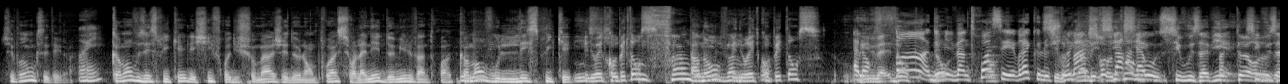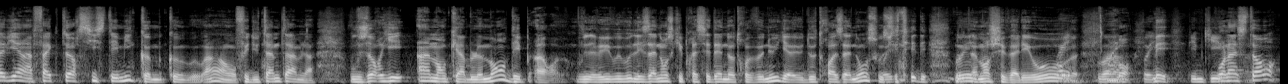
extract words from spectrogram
supposons que c'était grave. Oui. Comment vous expliquez les chiffres du chômage et de l'emploi sur l'année 2023 Comment vous l'expliquez Pénurie de compétences. Fin Pardon 2023. Pénurie de compétences. Alors, Oui, fin donc- donc- 2023, donc- c'est vrai que le chômage repart à la hausse. Si vous aviez, Facteur, si vous euh, aviez un facteur systémique comme, comme hein, on fait du tam tam là, vous auriez immanquablement des. Alors, vous avez vu les annonces qui précédaient notre venue. Il y a eu deux trois annonces où c'était des- notamment chez Valeo. Oui. euh, Oui. bon, Oui. mais Pimki. pour l'instant.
